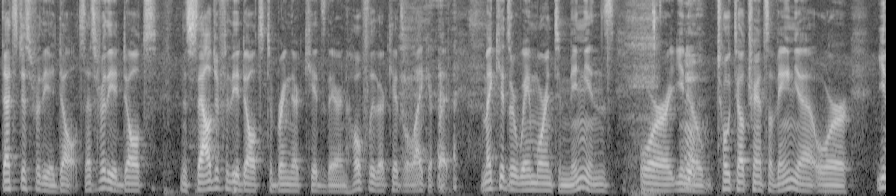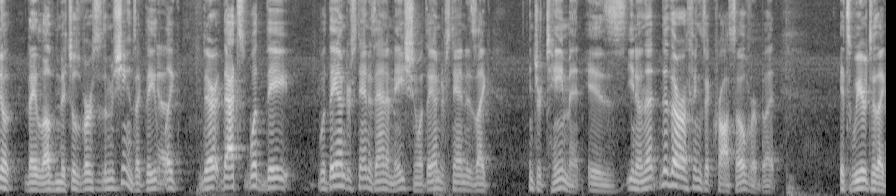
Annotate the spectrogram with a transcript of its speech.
that's just for the adults. That's for the adults. Nostalgia for the adults to bring their kids there, and hopefully their kids will like it. But my kids are way more into Minions or you know Hotel Transylvania or you know they love Mitchells versus the Machines. Like they Yeah. like they're that's what they what they understand is animation. What they understand is like entertainment is you know that, there are things that cross over, but it's weird to like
